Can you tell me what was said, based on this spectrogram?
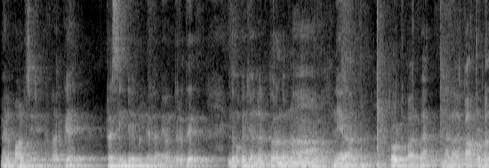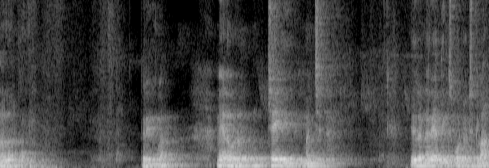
மேலே பால் சேரிங் நல்லா இருக்குது ட்ரெஸ்ஸிங் டேபிள் எல்லாமே வந்துடுது இந்த பக்கம் ஜன்னல் திறந்தோம்னா நேராக ரோட்டு பார்வை. நல்லா காற்றோட்டம் நல்லாயிருக்கும். தெரியுதுங்களா? மேலே ஒரு செயின் மச்சு. இதில் நிறையா திங்ஸ் போட்டு வச்சுக்கலாம்.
